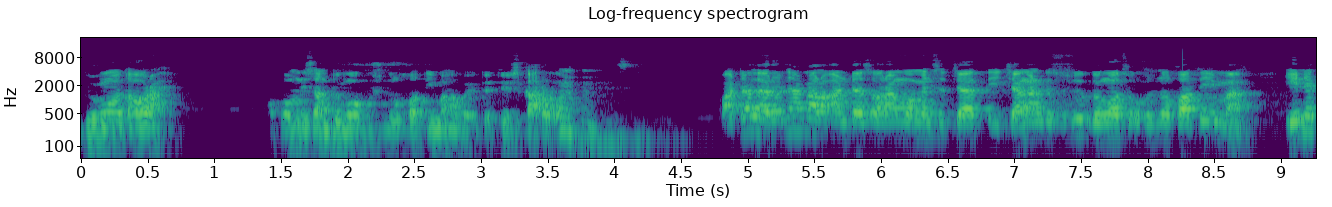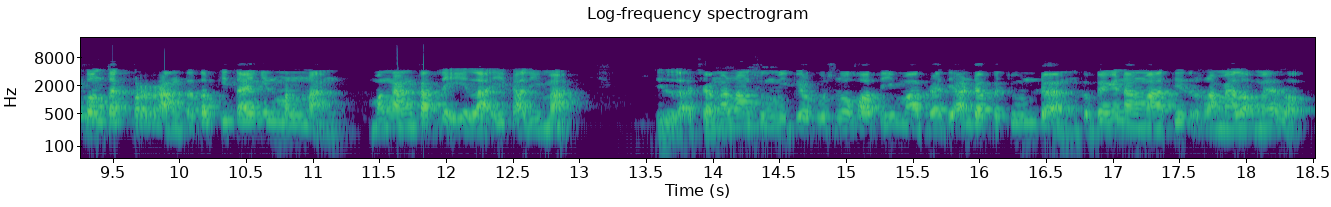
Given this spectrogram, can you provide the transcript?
Dungo tau ora? Apa menisan dungo kusnul khotimah apa itu sekaruan. Padahal harusnya kalau anda seorang momen sejati, jangan kesusu dungo kusnul khotimah. Ini konteks perang, tetap kita ingin menang, mengangkat leilai kalimat Tidak, jangan langsung mikir kusnul khotimah, berarti anda pecundang, kepengen nang mati terus melok-melok.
